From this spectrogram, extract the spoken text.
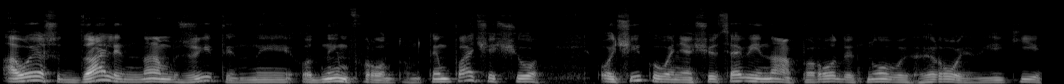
Але ж далі нам жити не одним фронтом, тим паче, що очікування, що ця війна породить нових героїв, які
